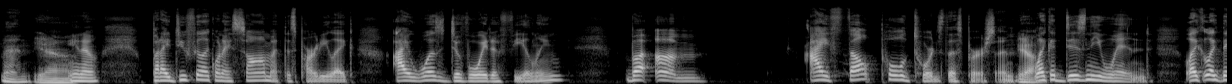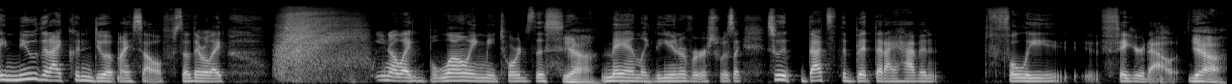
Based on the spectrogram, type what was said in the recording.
men. Yeah. You know? But I do feel like when I saw him at this party, like I was devoid of feeling. But um I felt pulled towards this person. Yeah. Like a Disney wind. Like like they knew that I couldn't do it myself. So they were like you know, like blowing me towards this Yeah. man, like the universe was like so that's the bit that I haven't fully figured out. Yeah.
